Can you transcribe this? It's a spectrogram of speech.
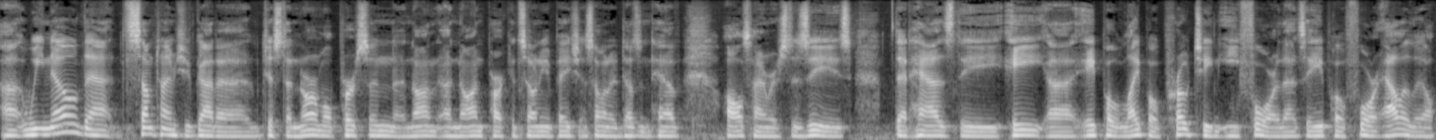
Uh, we know that sometimes you've got a just a normal person, a non a non Parkinsonian patient, someone who doesn't have Alzheimer's disease, that has the a, uh, apolipoprotein E4, that's APO4 allele,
